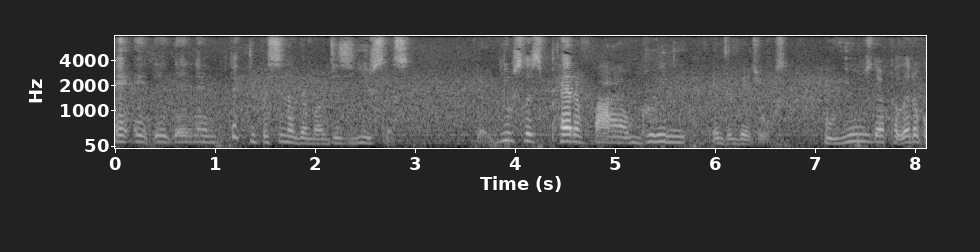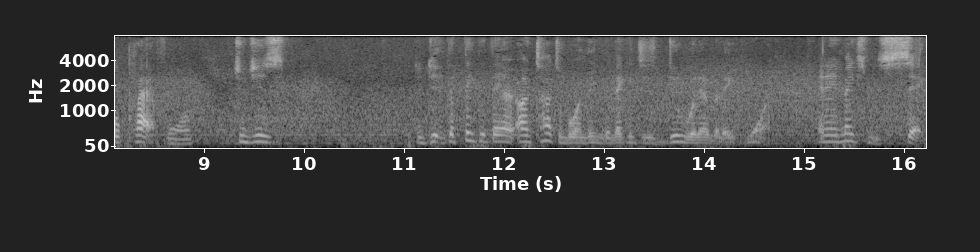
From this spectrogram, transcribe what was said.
and, and, and 50% of them are just useless. They're useless, pedophile, greedy individuals who use their political platform to just to, to think that they are untouchable and think that they can just do whatever they want. And it makes me sick.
